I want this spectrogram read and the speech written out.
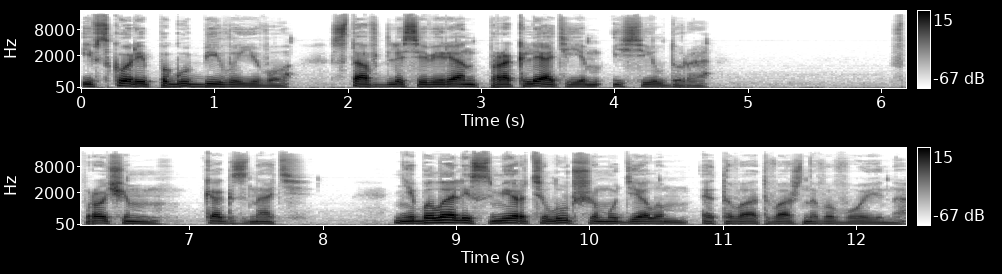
и вскоре погубило его, став для северян проклятием Исилдура — Впрочем, как знать, не была ли смерть лучшим уделом этого отважного воина?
